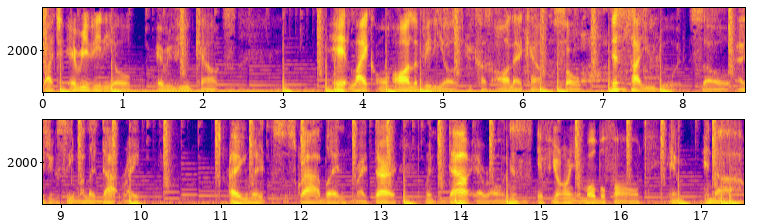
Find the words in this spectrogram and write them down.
Watch every video, every view counts. Hit like on all the videos because all that counts. So this is how you do it. So as you can see, my little dot right Hey, you hit the subscribe button right there with the down arrow. And this is if you're on your mobile phone in in uh,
